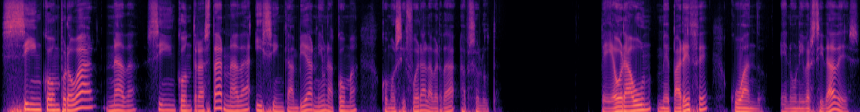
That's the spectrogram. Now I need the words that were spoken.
sin comprobar nada, sin contrastar nada y sin cambiar ni una coma, como si fuera la verdad absoluta. Peor aún me parece cuando en universidades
